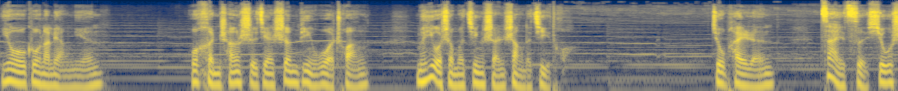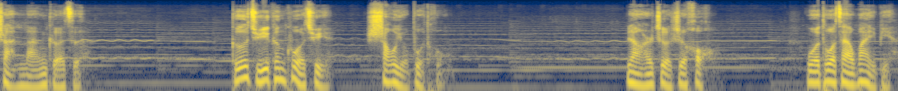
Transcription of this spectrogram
又过了两年，我很长时间生病卧床，没有什么精神上的寄托，就派人再次修缮蓝格子。格局跟过去稍有不同。然而这之后，我多在外边，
